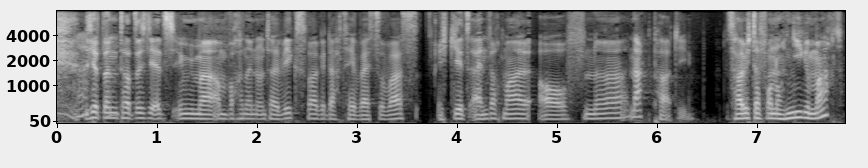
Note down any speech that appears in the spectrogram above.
ich habe dann tatsächlich, als ich irgendwie mal am Wochenende unterwegs war, gedacht, hey, weißt du was, ich gehe jetzt einfach mal auf eine Nacktparty. Das habe ich davor noch nie gemacht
